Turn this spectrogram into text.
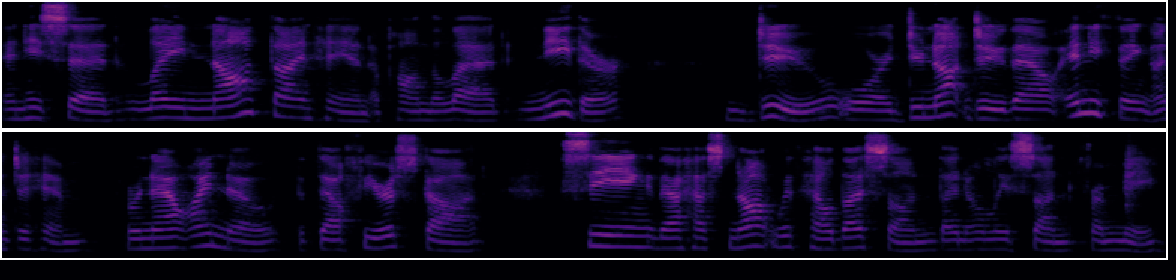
and he said, Lay not thine hand upon the lad, neither do or do not do thou anything unto him, for now I know that thou fearest God, seeing thou hast not withheld thy son, thine only son, from me.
